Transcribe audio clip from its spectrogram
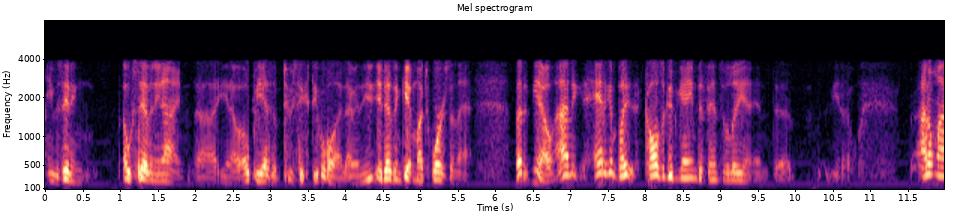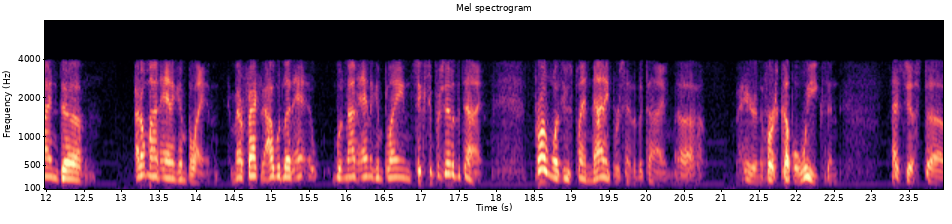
he was hitting 079, uh, you know, OPS of 261. I mean, it doesn't get much worse than that. But you know, Hanigan play, calls a good game defensively, and uh, you know, I don't mind. Uh, I don't mind Hanigan playing. As a matter of fact, I would let Han- would mind Hanigan playing 60% of the time. Problem was he was playing 90% of the time uh, here in the first couple weeks, and that's just uh,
